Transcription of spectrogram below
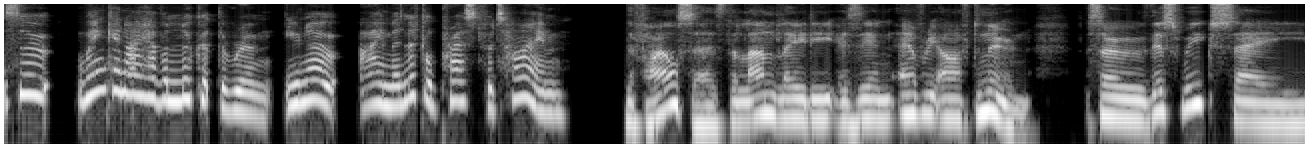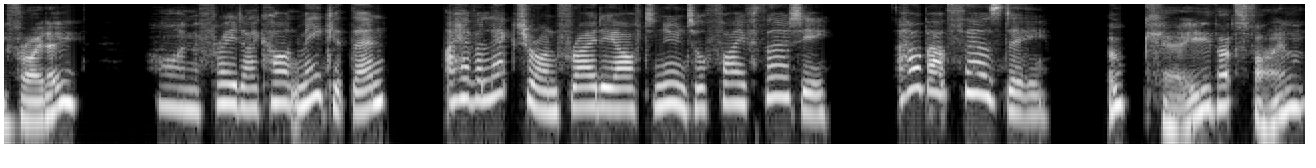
So, when can I have a look at the room? You know, I'm a little pressed for time. The file says the landlady is in every afternoon, so this week, say Friday? Oh, I'm afraid I can't make it then. I have a lecture on Friday afternoon till 5.30. How about Thursday? Okay, that's fine.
